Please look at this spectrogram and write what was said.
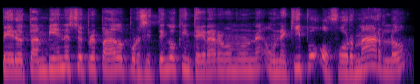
pero también estoy preparado por si tengo que integrar un equipo o formarlo,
